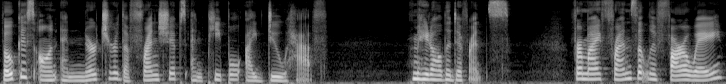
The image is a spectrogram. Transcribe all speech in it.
focus on and nurture the friendships and people I do have. Made all the difference. For my friends that live far away,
